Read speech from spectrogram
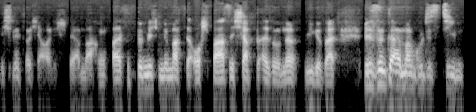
Ich will es euch ja auch nicht schwer machen. Weißt du, für mich, mir macht es ja auch Spaß. Ich habe, also, ne, wie gesagt, wir sind da immer ein gutes Team.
